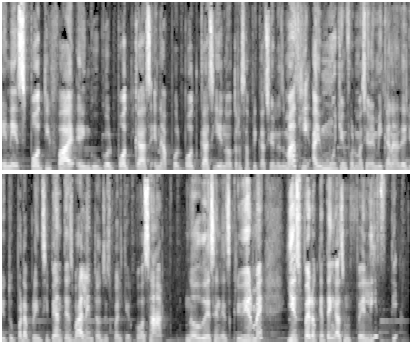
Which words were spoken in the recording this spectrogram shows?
en Spotify, en Google Podcast, en Apple Podcast y en otras aplicaciones más. Aquí hay mucha información en mi canal de YouTube para principiantes, ¿vale? Entonces cualquier cosa, no dudes en escribirme y espero que tengas un feliz día.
